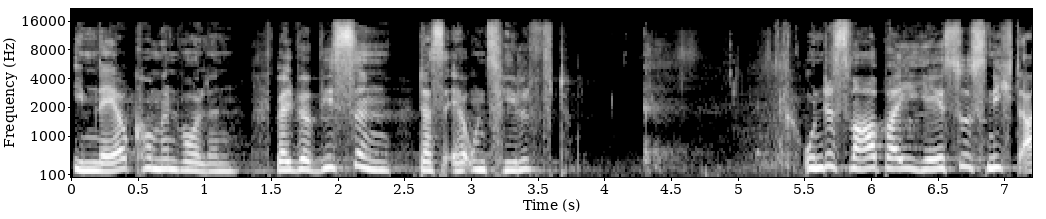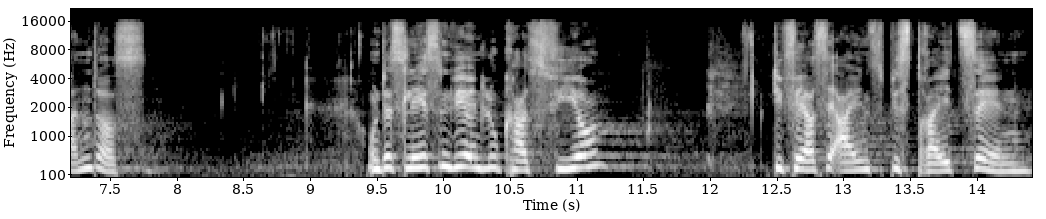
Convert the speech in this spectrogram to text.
ihm näher kommen wollen, weil wir wissen, dass er uns hilft. Und es war bei Jesus nicht anders. Und das lesen wir in Lukas 4, die Verse 1 bis 13.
